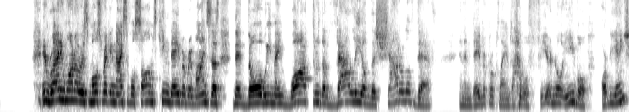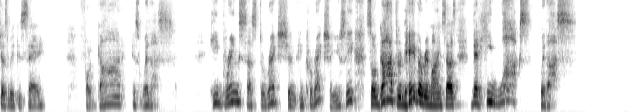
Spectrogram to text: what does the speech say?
In writing one of his most recognizable Psalms, King David reminds us that though we may walk through the valley of the shadow of death, and then David proclaims, I will fear no evil or be anxious, we could say, for God is with us he brings us direction and correction, you see? So God, through David, reminds us that he walks with us.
